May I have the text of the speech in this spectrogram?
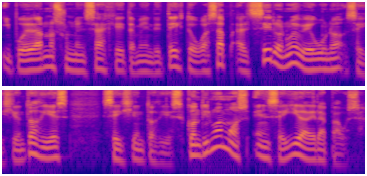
y puede darnos un mensaje también de texto o WhatsApp al 091-610-610. Continuamos enseguida de la pausa.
